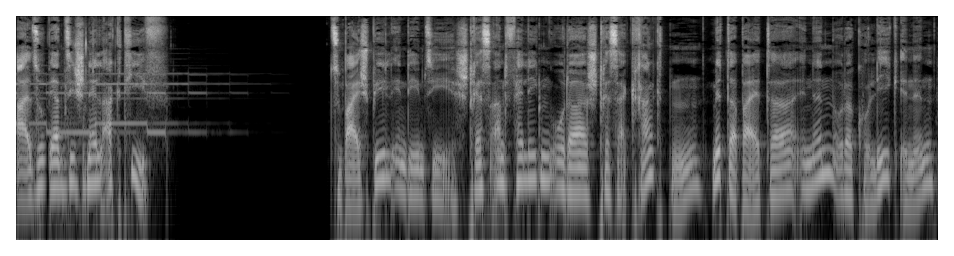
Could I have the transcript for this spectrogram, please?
Also werden sie schnell aktiv. Zum Beispiel, indem sie stressanfälligen oder stresserkrankten Mitarbeiterinnen oder Kolleginnen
